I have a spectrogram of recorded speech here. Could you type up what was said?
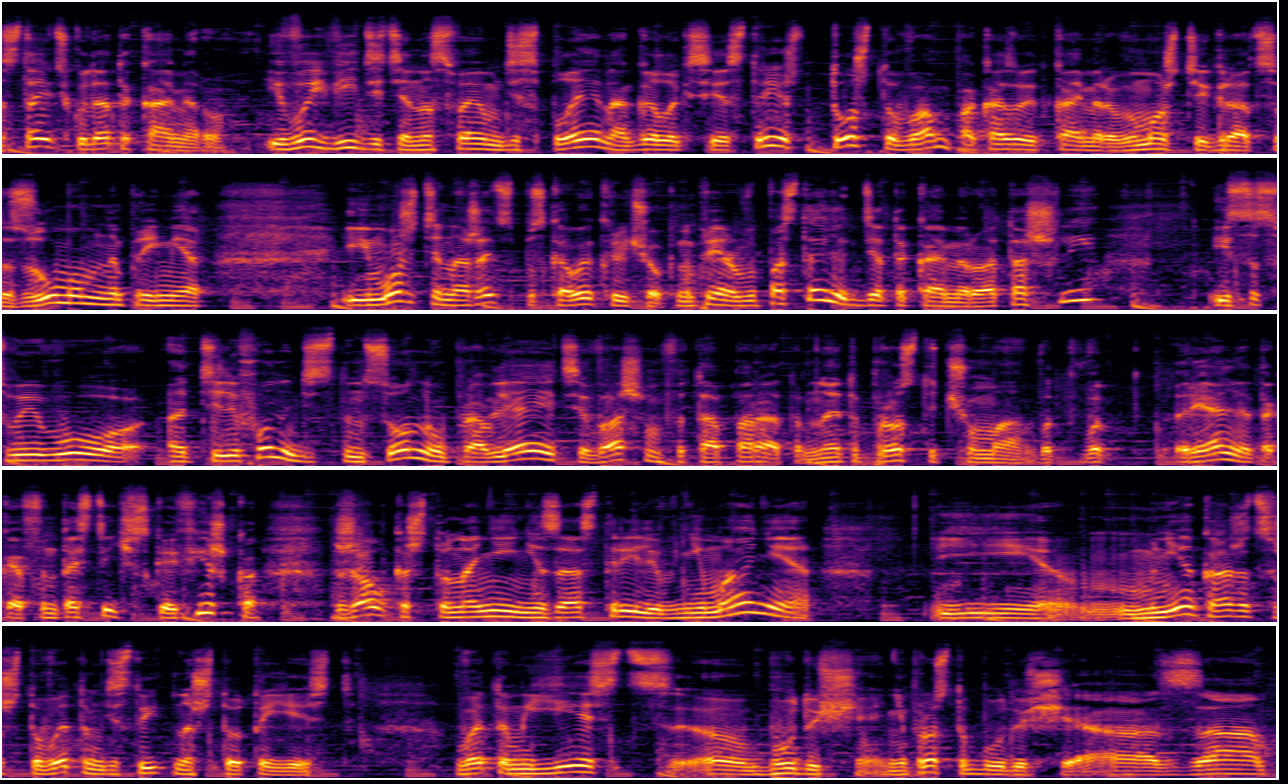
ставите куда-то камеру, и вы видите на своем дисплее на Galaxy S3 то, что вам показывает камера. Вы можете играться зумом, например, и можете нажать спусковой крючок. Например, вы поставили где-то камеру, отошли, и со своего э, телефона дистанционно управляете вашим фотоаппаратом. Но это просто чума. Вот, вот реально такая фантастическая фишка. Жалко, что на ней не заострили внимание. И мне кажется, что в этом действительно что-то есть. В этом есть э, будущее. Не просто будущее, а за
